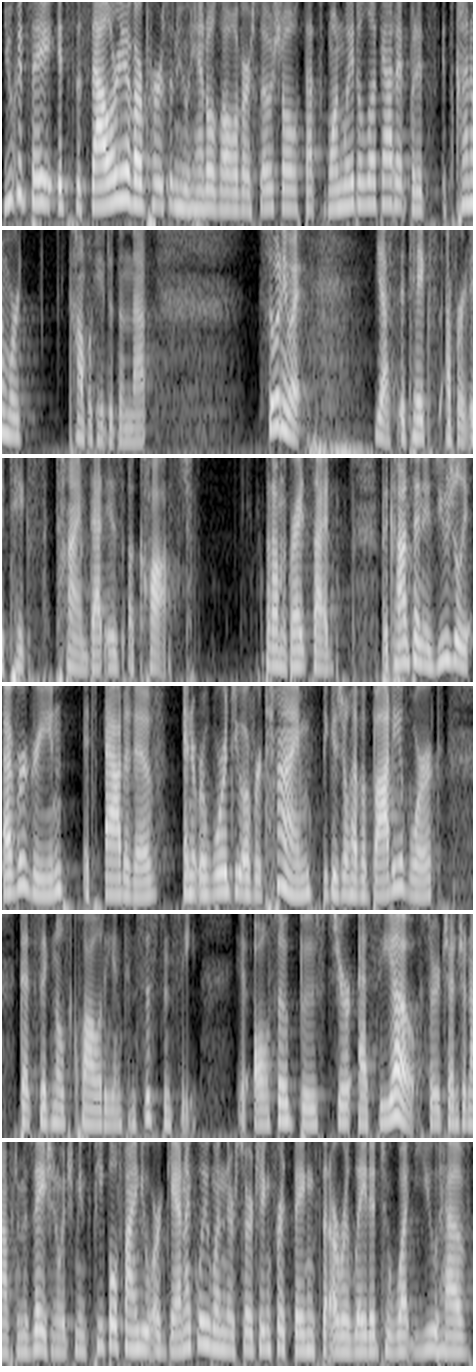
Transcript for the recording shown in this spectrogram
You could say it's the salary of our person who handles all of our social. That's one way to look at it, but it's it's kind of more complicated than that. So anyway, yes, it takes effort. It takes time. That is a cost. But on the bright side, the content is usually evergreen, it's additive, and it rewards you over time because you'll have a body of work that signals quality and consistency. It also boosts your SEO, search engine optimization, which means people find you organically when they're searching for things that are related to what you have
